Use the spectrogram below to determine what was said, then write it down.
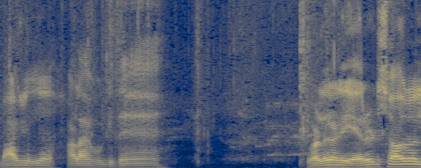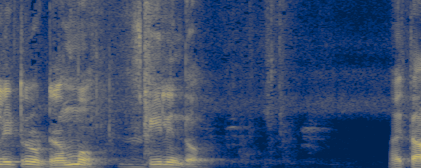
ಬಾಗಿಲೆಲ್ಲ ಹಾಳಾಗಿ ಹೋಗಿದೆ. ಒಳಗಡೆ ಎರಡು ಸಾವಿರ ಲೀಟ್ರು ಡ್ರಮ್ಮು ಸ್ಟೀಲಿಂದು. ಆಯಿತಾ?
